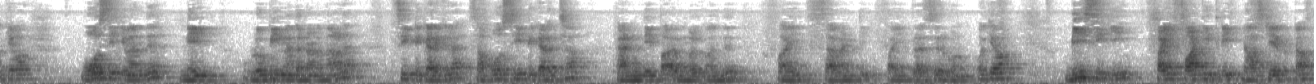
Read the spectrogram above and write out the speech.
ஓகேவா ஓசிக்கு வந்து நெல் லூப்பிங் மெத்தட்னால சீட்டு கிடைக்கல. சப்போஸ் சீட்டு கிடைச்சா கண்டிப்பா உங்களுக்கு வந்து ஃபைவ் செவன்டி ஃபைவ் பிளஸ் இருக்கணும். ஓகேவா பிசிக்கு five forty three last year cut off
